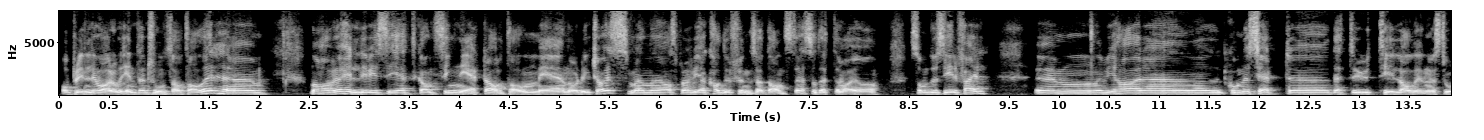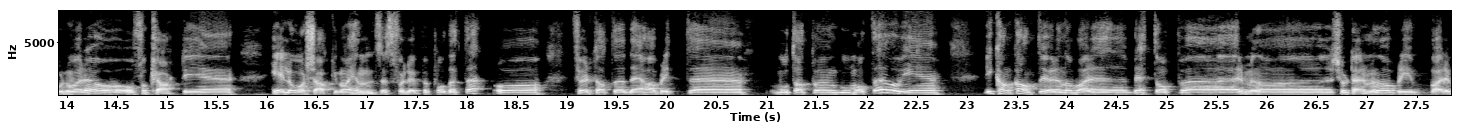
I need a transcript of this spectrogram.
opprinnelig var intensjonsavtaler. Eh, nå har vi jo heldigvis i etterkant signert avtalen med Nordic Choice, men Asplan Viak hadde jo funnet seg et annet sted, så dette var jo, som du sier, feil. Vi har kommunisert dette ut til alle investorene våre og, forklart de hele årsaken og hendelsesforløpet på dette. Og følt at det har blitt eh, mottatt på en god måte. og vi, vi kan ikke annet å gjøre enn å bare brette opp eh, ermene og skjorteermene og bli, bare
